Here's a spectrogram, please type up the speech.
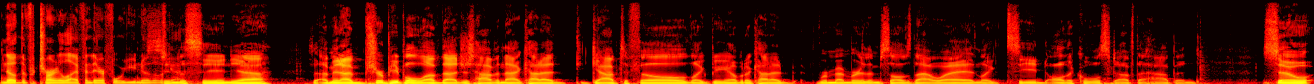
know the fraternity life, and therefore you know those Seen the scene, yeah. So, I mean, I'm sure people love that, just having that kind of gap to fill, like being able to kind of remember themselves that way and like see all the cool stuff that happened. So,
